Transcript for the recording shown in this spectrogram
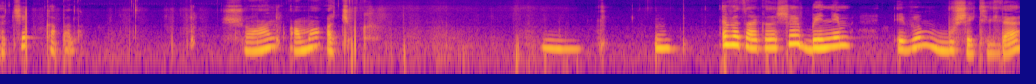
açık kapalı. Şu an ama açık. Evet arkadaşlar benim evim bu şekilde.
